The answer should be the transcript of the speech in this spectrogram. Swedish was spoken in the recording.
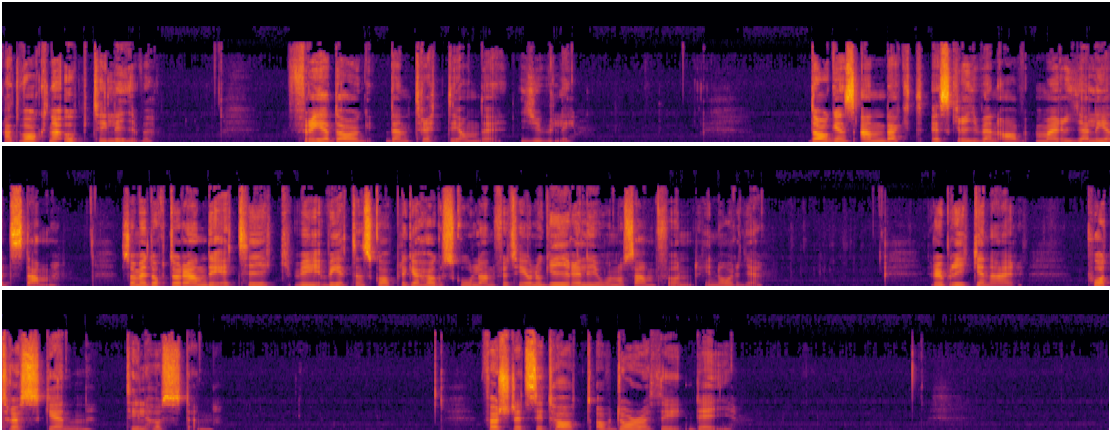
Att vakna upp till liv. Fredag den 30 juli. Dagens andakt är skriven av Maria Ledstam som är doktorand i etik vid Vetenskapliga högskolan för teologi, religion och samfund i Norge. Rubriken är På tröskeln till hösten. Först ett citat av Dorothy Day.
